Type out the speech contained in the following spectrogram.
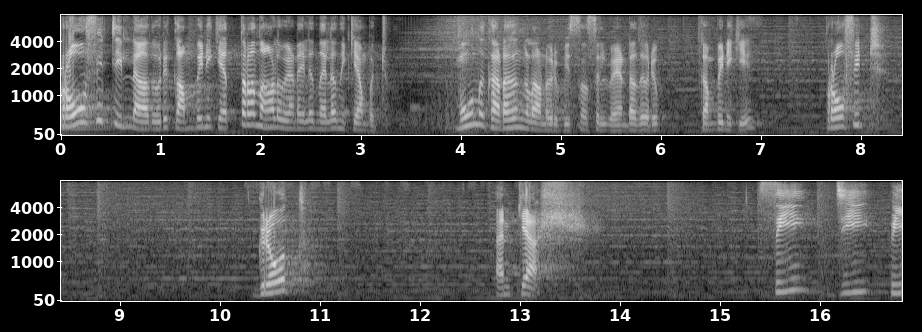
പ്രോഫിറ്റ് ഇല്ലാതെ ഒരു കമ്പനിക്ക് എത്ര നാൾ വേണമെങ്കിലും നിലനിൽക്കാൻ പറ്റും? മൂന്ന് ഘടകങ്ങളാണ് ഒരു ബിസിനസ്സിൽ വേണ്ടത്. ഒരു കമ്പനിക്ക് profit growth and cash C G P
